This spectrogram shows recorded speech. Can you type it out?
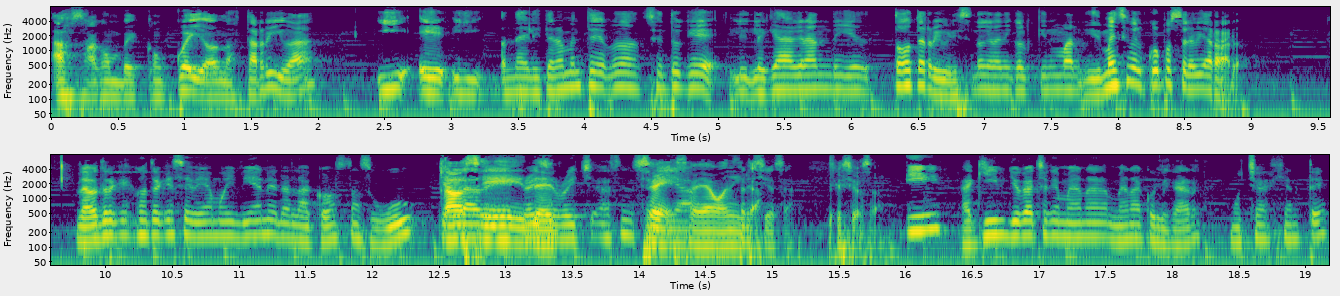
ah, O sea, con, con cuello hasta arriba. Y, eh, y onda, literalmente bueno, siento que le, le queda grande y es todo terrible. Siento que la Nicole Kidman. Y más encima el cuerpo se le veía raro. La otra que encontré que se veía muy bien era la Constance Wu, que Ah, sí, de Crazy de- Rich Asians. sí, se veía bonita. Preciosa. Preciosa. Y aquí yo cacho que me van, a, me van a colgar mucha gente,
